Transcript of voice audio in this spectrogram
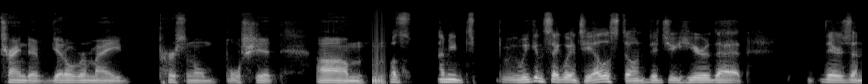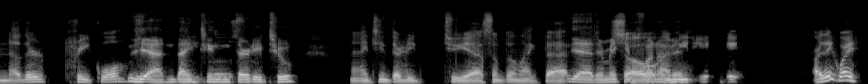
trying to get over my personal bullshit. Um, Well, s- I mean, s- we can segue into Yellowstone. Did you hear that? There's another prequel, yeah, 1932. 1932. Yeah, something like that. Yeah, they're making so fun of I it. mean, it, it, are they quite?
